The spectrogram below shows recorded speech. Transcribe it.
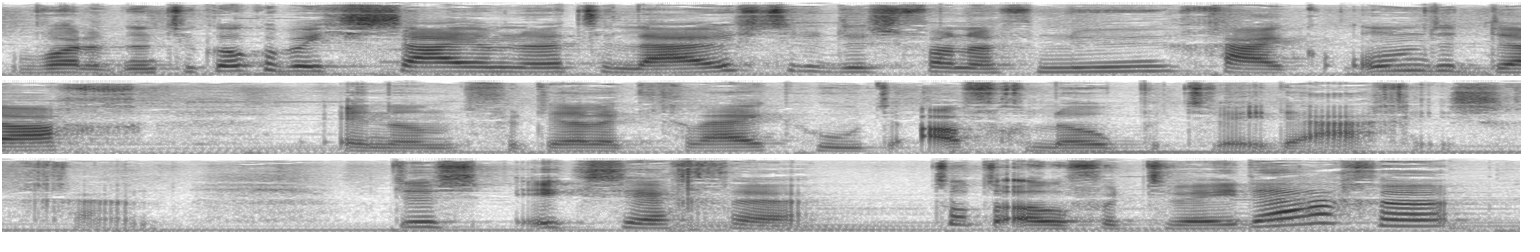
wordt het natuurlijk ook een beetje saai om naar te luisteren. Dus vanaf nu ga ik om de dag en dan vertel ik gelijk hoe het de afgelopen twee dagen is gegaan. Dus ik zeg uh, tot over twee dagen.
